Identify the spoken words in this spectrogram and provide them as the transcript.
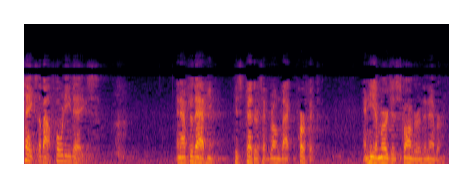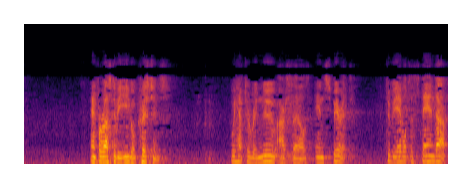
takes about 40 days. And after that, he, his feathers have grown back perfect. And he emerges stronger than ever. And for us to be eagle Christians, we have to renew ourselves in spirit to be able to stand up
